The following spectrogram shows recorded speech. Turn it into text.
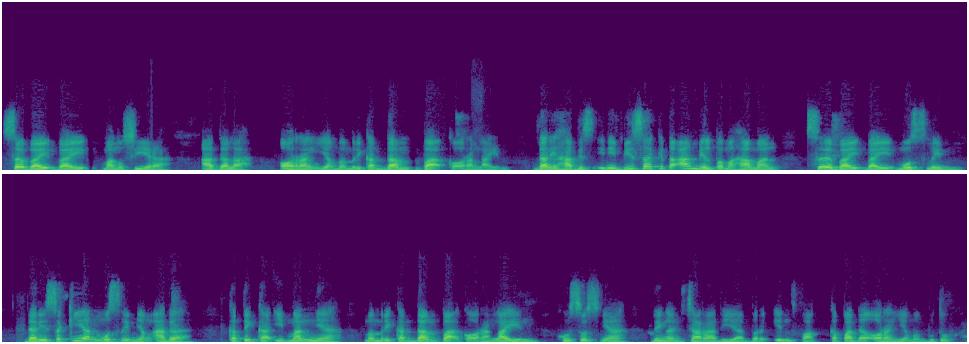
Sebaik-baik manusia adalah orang yang memberikan dampak ke orang lain. Dari hadis ini bisa kita ambil pemahaman sebaik-baik muslim dari sekian muslim yang ada ketika imannya memberikan dampak ke orang lain khususnya dengan cara dia berinfak kepada orang yang membutuhkan.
